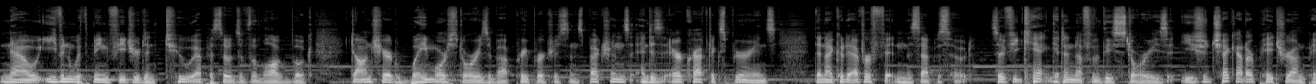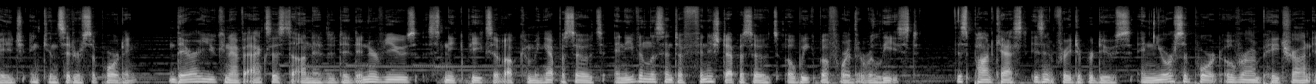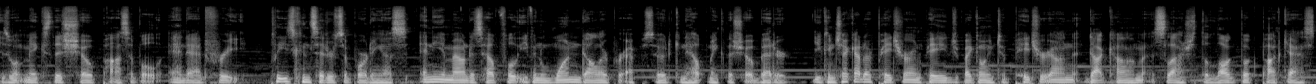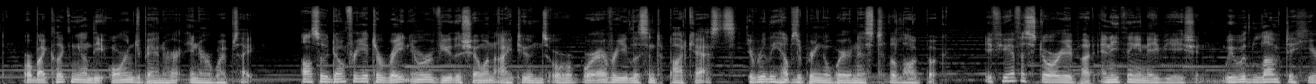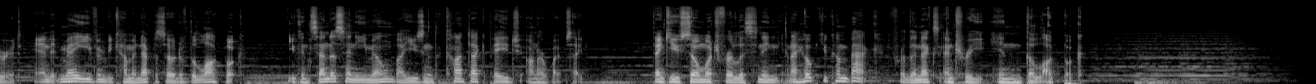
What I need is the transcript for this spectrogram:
Now, even with being featured in two episodes of the logbook, Don shared way more stories about pre purchase inspections and his aircraft experience than I could ever fit in this episode. So, if you can't get enough of these stories, you should check out our Patreon page and consider supporting. There, you can have access to unedited interviews, sneak peeks of upcoming episodes, and even listen to finished episodes a week before they're released. This podcast isn't free to produce, and your support over on Patreon is what makes this show possible and ad free. Please consider supporting us. Any amount is helpful, even $1 per episode can help make the show better. You can check out our Patreon page by going to patreon.com slash the logbook podcast or by clicking on the orange banner in our website. Also, don't forget to rate and review the show on iTunes or wherever you listen to podcasts. It really helps bring awareness to the logbook. If you have a story about anything in aviation, we would love to hear it, and it may even become an episode of the logbook. You can send us an email by using the contact page on our website. Thank you so much for listening, and I hope you come back for the next entry in the logbook.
